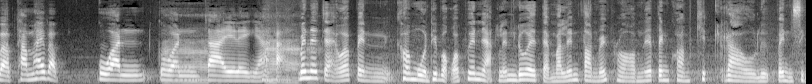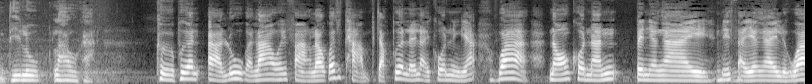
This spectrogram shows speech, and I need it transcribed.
แบบทำให้แบบกวนกวนใจอะไรอย่างเงี้ยค่ะไม่แน่ใจว่าเป็นข้อมูลที่บอกว่าเพื่อนอยากเล่นด้วย แต่มาเล่นตอนไม่พร้อมเนี่ยเป็นความคิดเราหรือเป็นสิ่งที่ลูกเล่าค่ะ คือเพื่อนอ่าลูกอะเล่าให้ฟังเราก็จะถามจากเพื่อนหลาย ๆ คนอย่างเงี้ยว่าน้องคนนั้นเป็นยังไงอือฮึนิสัยยังไงหรือว่า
